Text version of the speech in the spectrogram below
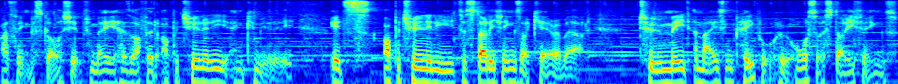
I think the scholarship for me has offered opportunity and community. It's opportunity to study things I care about, to meet amazing people who also study things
